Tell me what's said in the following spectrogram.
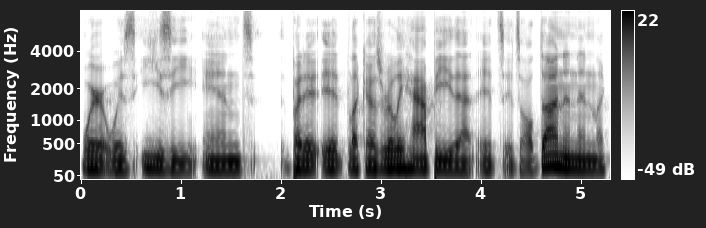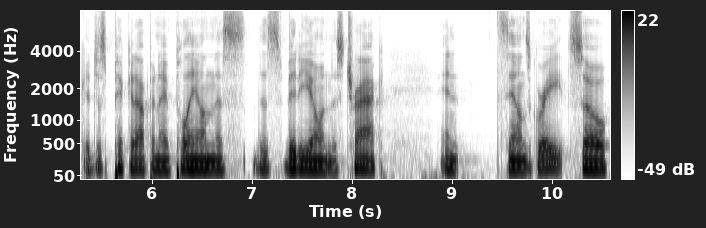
where it was easy and but it, it like I was really happy that it's it's all done and then like I just pick it up and I play on this this video and this track and it sounds great. So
